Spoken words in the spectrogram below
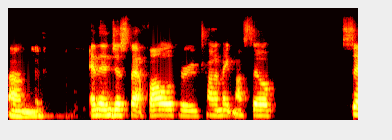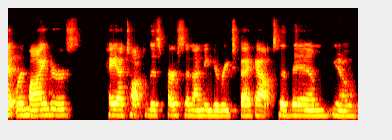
Um, and then just that follow through, trying to make myself set reminders. Hey, I talked to this person. I need to reach back out to them, you know,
